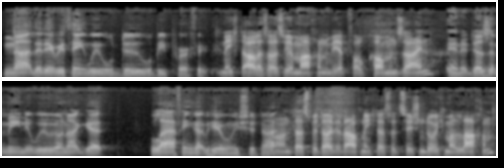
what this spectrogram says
Not that everything we will do will be perfect. Nicht alles, was wir machen, wird vollkommen sein. And it doesn't mean that we will not get laughing up here when we should not. Und das bedeutet auch nicht, dass wir zwischendurch mal lachen.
